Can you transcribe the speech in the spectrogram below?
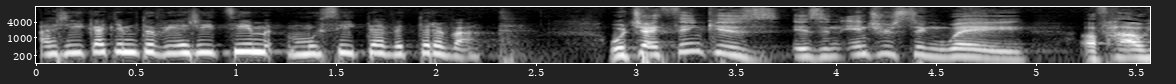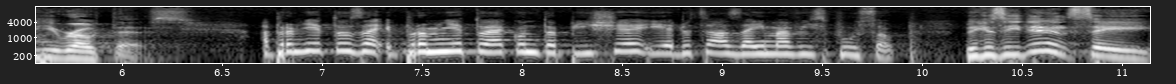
a říká těmto věřícím, musíte vytrvat. Which I think is, is an interesting way of how he wrote this. A pro mě, to, pro mě to, jak on to píše, je docela zajímavý způsob. Because he didn't say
